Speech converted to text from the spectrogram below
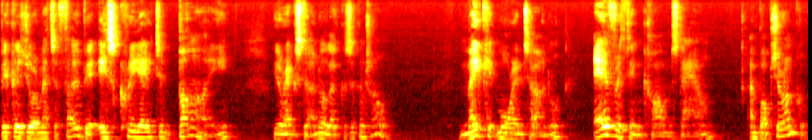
because your emetophobia is created by your external locus of control. Make it more internal, everything calms down, and Bob's your uncle.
